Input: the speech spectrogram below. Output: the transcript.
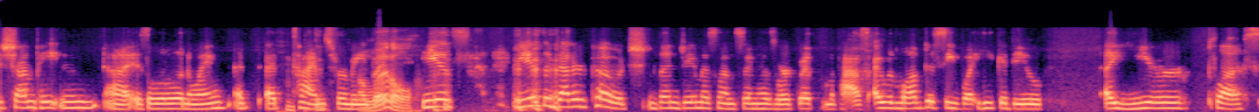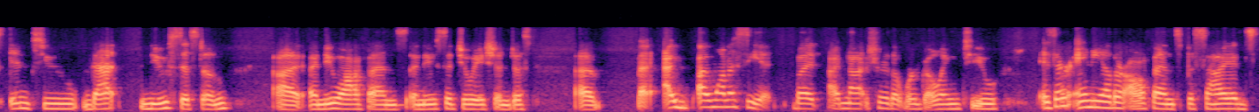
Sean Payton uh, is a little annoying at, at times for me. a little. he is he is a better coach than Jameis Winston has worked with in the past. I would love to see what he could do a year plus into that new system, uh, a new offense, a new situation. Just uh, I I want to see it, but I'm not sure that we're going to. Is there any other offense besides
